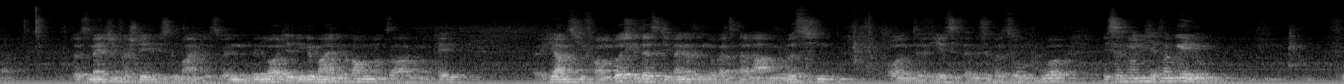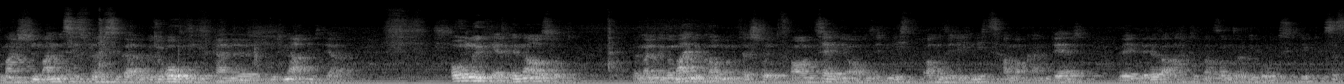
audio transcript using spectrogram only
Ja. dass Menschen verstehen, wie es gemeint ist. Wenn, wenn Leute in die Gemeinde kommen und sagen, okay, hier haben sich die Frauen durchgesetzt, die Männer sind nur ganz kleine arme Lüstchen und äh, hier ist Emanzipation pur, ist das noch nicht Evangelium. Für manchen Mann ist es vielleicht sogar eine Bedrohung, keine gute Nachricht. Ja. Umgekehrt genauso. Wenn man in eine Gemeinde kommt und feststellt, Frauen zählen hier offensichtlich, nicht, offensichtlich nichts, haben auch keinen Wert, werden weder beachtet noch sonst irgendwie berücksichtigt, ist das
